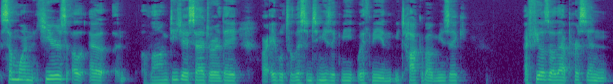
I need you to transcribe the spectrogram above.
someone hears a, a, a long DJ set or they are able to listen to music me, with me and we talk about music, I feel as though that person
